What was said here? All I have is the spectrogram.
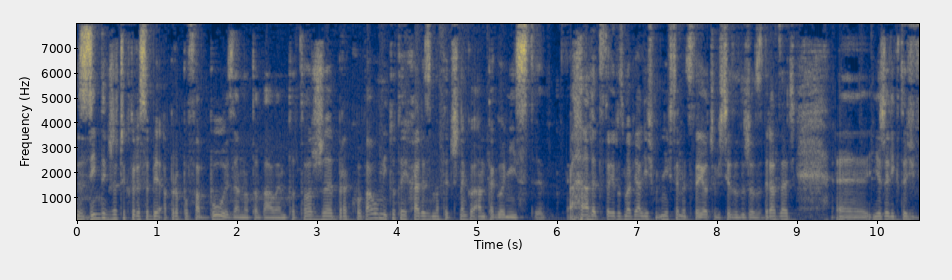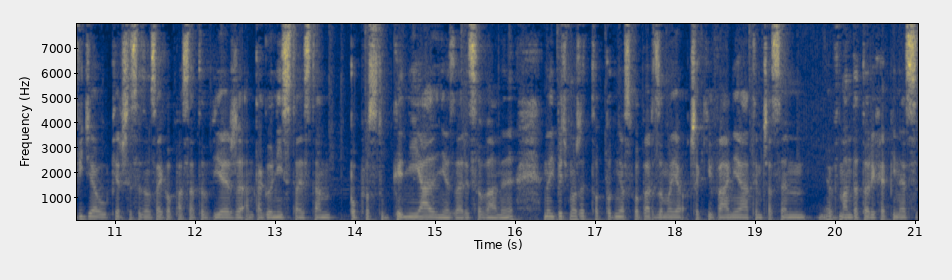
Z innych rzeczy, które sobie a propos fabuły zanotowałem, to to, że brakowało mi tutaj charyzmatycznego antagonisty. Ale tutaj rozmawialiśmy, nie chcemy tutaj oczywiście za dużo zdradzać. E, jeżeli ktoś widział pierwszy sezon Psychopassa, to wie, że antagonista jest tam po prostu genialnie zarysowany. No i być może to podniosło bardzo moje oczekiwania, a tymczasem w Mandatory Happiness,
